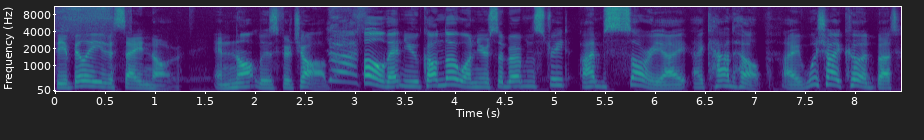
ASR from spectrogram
The ability to say no and not lose their job. Oh, that new condo on your suburban street? I'm sorry, I, I can't help. I wish I could, but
